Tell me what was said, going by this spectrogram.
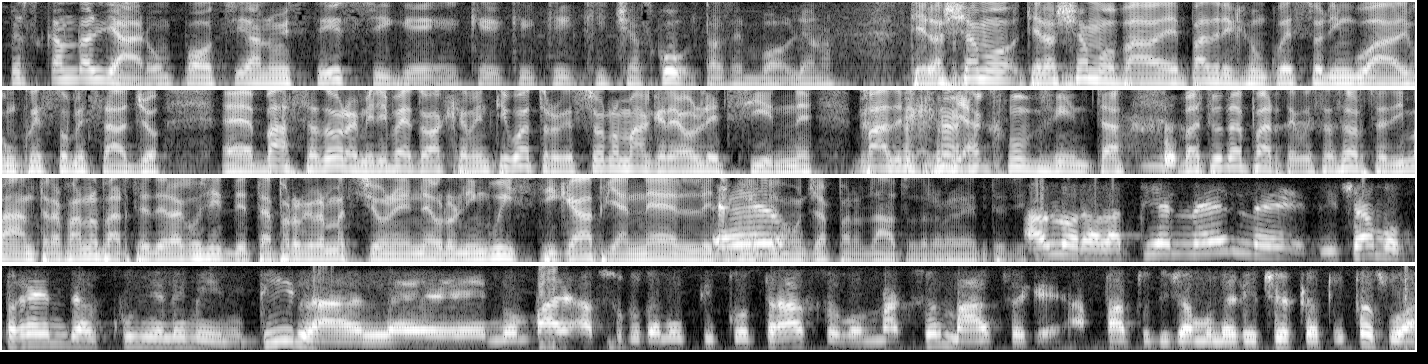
per scandagliare un po' sia noi stessi che, che- che- che chi ci ascolta, se vogliono. Ti lasciamo, ti lasciamo eh, Patrick con questo linguaggio, con questo messaggio. Eh, basta, da ora mi ripeto H24 che sono magra e ho le zinne. Patrick mi ha convinta. Battuta a parte, questa sorta di mantra fanno parte della cosiddetta programmazione neurolinguistica, PNL, di cui Eh, abbiamo già parlato, tra parentesi. Allora, la PNL diciamo, prende alcuni elementi, la- le- non va assolutamente in contrasto con Maxwell Maltz che ha fatto diciamo, una ricerca tutta sua,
